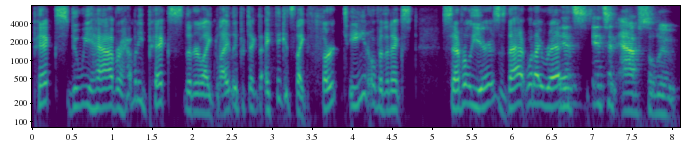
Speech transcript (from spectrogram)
picks do we have, or how many picks that are like lightly protected? I think it's like 13 over the next several years. Is that what I read? It's it's an absolute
